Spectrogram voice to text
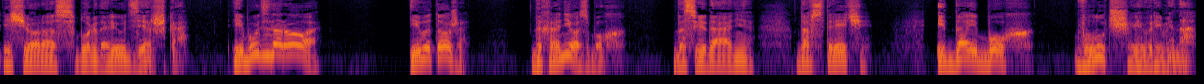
Еще раз благодарю, Дзержка. И будь здорова! И вы тоже! Да храни вас Бог!» До свидания, до встречи, и дай Бог в лучшие времена.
